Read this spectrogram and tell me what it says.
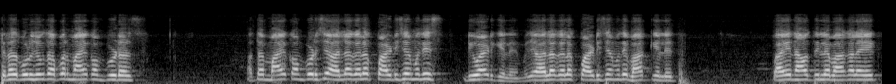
त्याला बोलू शकतो आपण माय कॉम्प्युटर्स आता माय कॉम्प्युटरचे अलग अलग पार्टिशनमध्ये डिवाईड केले. म्हणजे अलग अलग पार्टिशनमध्ये भाग केलेत. काही नाव दिल्या भागाला एक.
